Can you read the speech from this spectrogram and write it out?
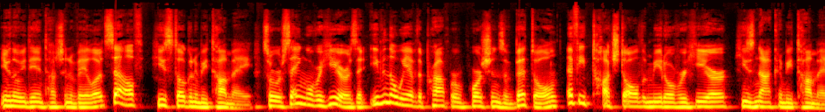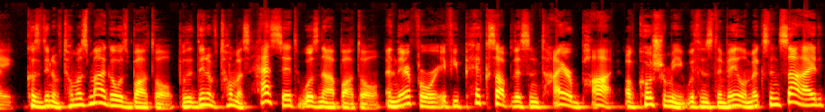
even though he didn't touch the nevela itself, he's still going to be tame. So we're saying over here is that even though we have the proper proportions of bittul, if he touched all the meat over here, he's not going to be tame because the din of tumas Maga was batal, but the din of tumas Heset was not batal. And therefore, if he picks up this entire pot of kosher meat with his nevela mixed inside,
